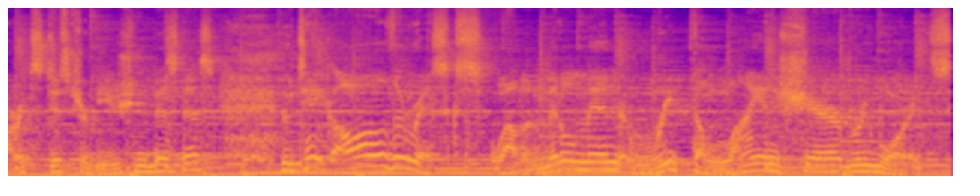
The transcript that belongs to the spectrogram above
arts distribution business, who take all the risks while the middlemen reap the lion's share of rewards?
